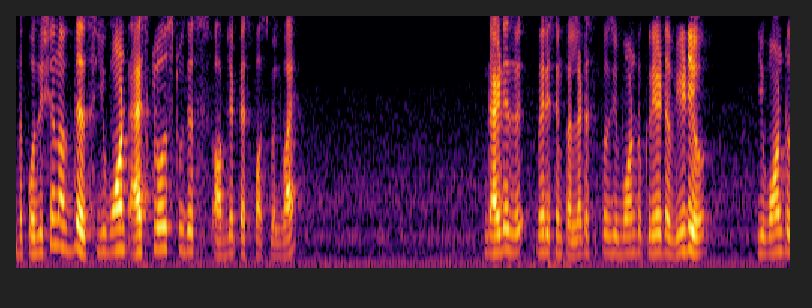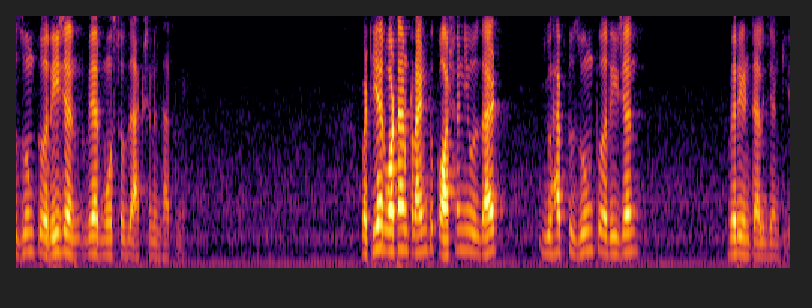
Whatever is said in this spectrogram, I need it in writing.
the position of this you want as close to this object as possible. Why? The idea is very simple. Let us suppose you want to create a video, you want to zoom to a region where most of the action is happening. But here what I am trying to caution you is that you have to zoom to a region very intelligently,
